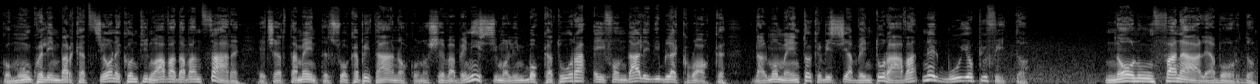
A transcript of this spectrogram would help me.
Comunque l'imbarcazione continuava ad avanzare e certamente il suo capitano conosceva benissimo l'imboccatura e i fondali di Black Rock, dal momento che vi si avventurava nel buio più fitto. Non un fanale a bordo,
